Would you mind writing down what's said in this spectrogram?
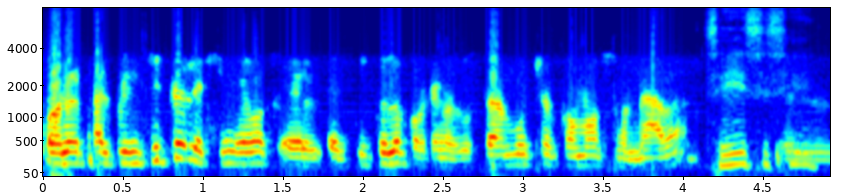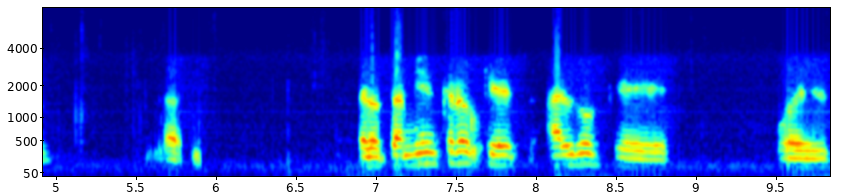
Bueno, al, principio elegimos el, el título porque nos gustaba mucho cómo sonaba. Sí, sí, sí. El- la- pero también creo que es algo que, pues,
